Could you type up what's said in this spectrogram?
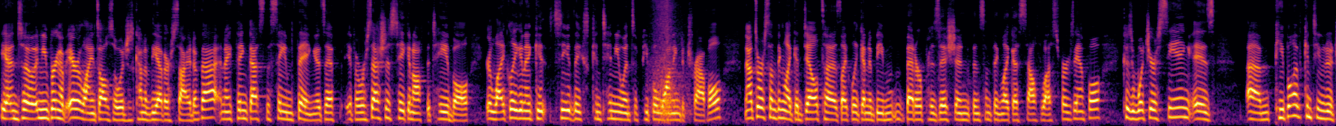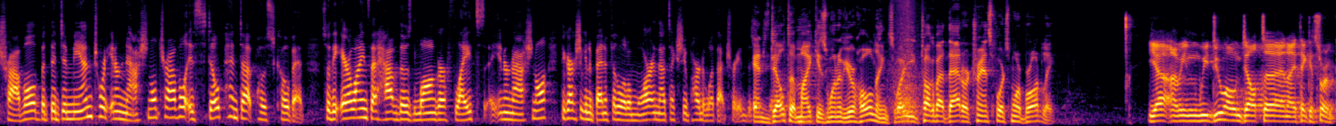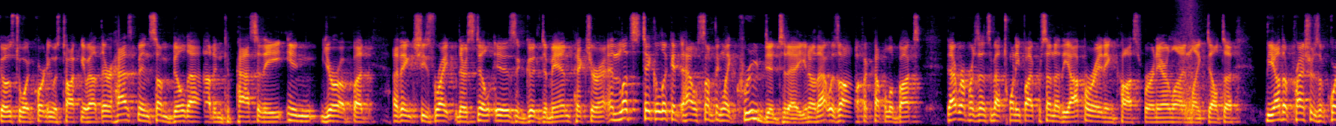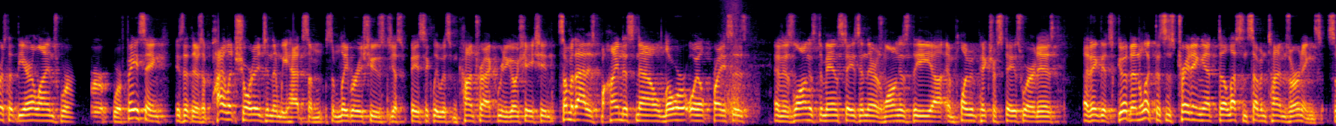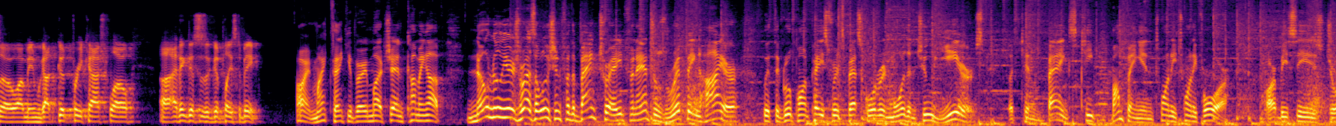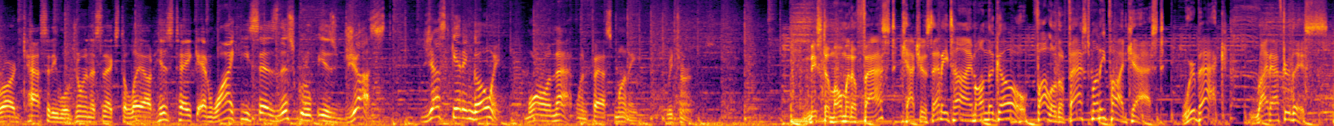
Yeah, and so and you bring up airlines also, which is kind of the other side of that, and I think that's the same thing. Is if if a recession is taken off the table, you're likely going to see this continuance of people wanting to travel. And that's where something like a Delta is likely going to be better positioned than something like a Southwest, for example, because what you're seeing is um, people have continued to travel, but the demand toward international travel is still pent up post COVID. So the airlines that have those longer flights uh, international, they're actually going to benefit a little more, and that's actually part of what that trade. is. and Delta, Mike, is one of your holdings. Why don't you talk about that or transports more broadly? Yeah, I mean, we do own Delta, and I think it sort of goes to what Courtney was talking about. There has been some build out in capacity in Europe, but I think she's right. There still is a good demand picture. And let's take a look at how something like crude did today. You know, that was off a couple of bucks. That represents about 25% of the operating cost for an airline like Delta. the other pressures, of course, that the airlines were we're, facing is that there's a pilot shortage, and then we had some some labor issues, just basically with some contract renegotiation. Some of that is behind us now. Lower oil prices, and as long as demand stays in there, as long as the uh, employment picture stays where it is, I think that's good. And look, this is trading at uh, less than seven times earnings, so I mean we got good free cash flow. Uh, I think this is a good place to be. All right, Mike, thank you very much. And coming up, no New Year's resolution for the bank trade. Financials ripping higher with the group on pace for its best quarter in more than two years. But can banks keep bumping in 2024? RBC's Gerard Cassidy will join us next to lay out his take and why he says this group is just, just getting going. More on that when Fast Money returns. Missed a moment of fast? Catch us anytime on the go. Follow the Fast Money Podcast. We're back right after this.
